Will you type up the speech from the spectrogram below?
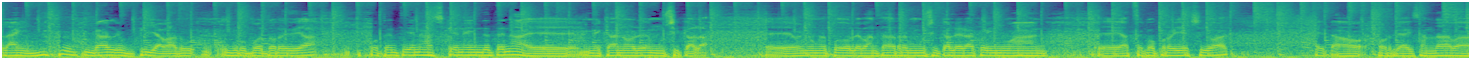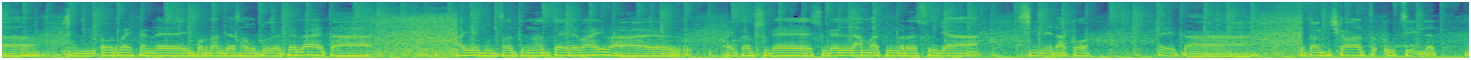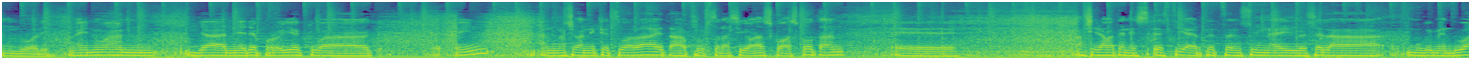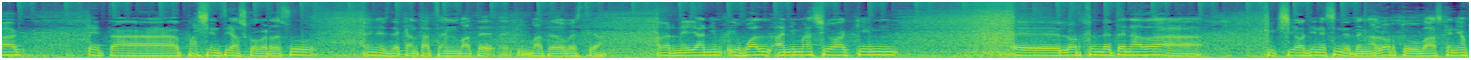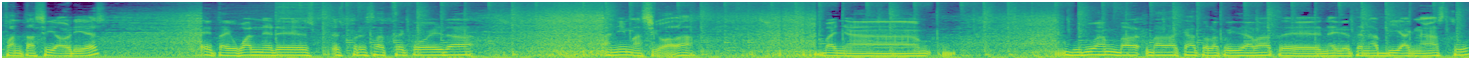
line, gazi pila bat grupo etorri dira. Potentien azken egin detena, e, mekanoren musikala. E, hoy no me puedo levantar musikalerako inuan e, atzeko proiektzioak, eta hor ja izan da, ba, hor bai jende importantea ezagutu detela, eta haiek bultzatu naute ere bai, ba, aitor zure, zure lan bat inberdezu ja zinerako. Eta, eta hain pixka bat utzi indet mundu hori. Nahi nuan ja nire proiektuak egin, animazioa neketsua da eta frustrazio asko askotan. E, hasiera baten ez, ez dira ertetzen zuen nahi bezala mugimenduak eta pazientzia asko berdezu, ez dekantatzen bate, bate edo bestia. A ber, nahi anim, igual animazioakin e, lortzen detena da fikzioakin ezin detena lortu, ba azkenean fantasia hori ez. Eta igual nire es, espresatzeko era animazioa da. Baina buruan ba, badakat olako idea bat e, nahi detena biak nahaztu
